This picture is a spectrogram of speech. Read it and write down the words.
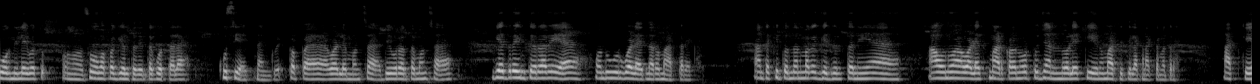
ಹೋಗಿಲ್ಲ ಇವತ್ತು. ಸೋಮಪ್ಪ ಗೆಲ್ತದೆ ಅಂತ ಗೊತ್ತಲ್ಲ? ಖುಷಿ ಆಯ್ತು ನನಗೆ ಪಾಪ ಒಳ್ಳೆ ಮನ್ಸ ದೇವ್ರಂತ ಮನ್ಸ ಗೆದ್ರೆ ಇಂಥವ್ರೆ ಒಂದು ಊರು ಒಳ್ಳೇದನ್ನಾರು ಮಾಡ್ತಾರೆ. ಅಂತ ಕಿತ್ತು ನನ್ನ ಮಗ ಗೆದ್ದಿರ್ತಾನೆ. ಅವನು ಒಳ್ಳೇದು ಮಾಡ್ಕೊಂಡು ನೋಡ್ತು ಜನ ನೋಡಕ್ಕೆ ಏನು ಮಾಡ್ತಿದ್ದಿಲ್ಲ ಕಣಕ್ಕೆ ಮಾತ್ರ ಅದಕ್ಕೆ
